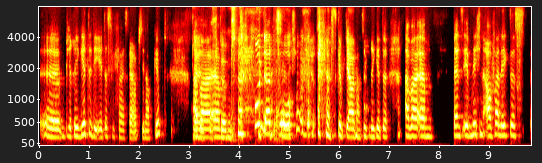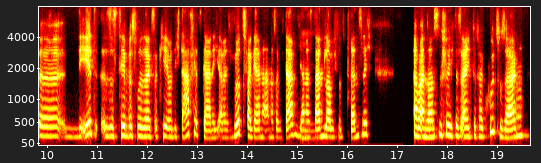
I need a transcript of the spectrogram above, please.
äh, Brigitte-Diät ist, ich weiß gar nicht, ob sie noch gibt. Ja, aber ähm, stimmt. 100 Pro. Oh es gibt ja auch noch die Brigitte. Aber ähm, wenn es eben nicht ein auferlegtes äh, Diätsystem ist, wo du sagst, okay, und ich darf jetzt gar nicht anders, ich würde zwar gerne anders, aber ich darf nicht mhm. anders, dann glaube ich, wird es brenzlig. Aber ansonsten finde ich das eigentlich total cool zu sagen,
